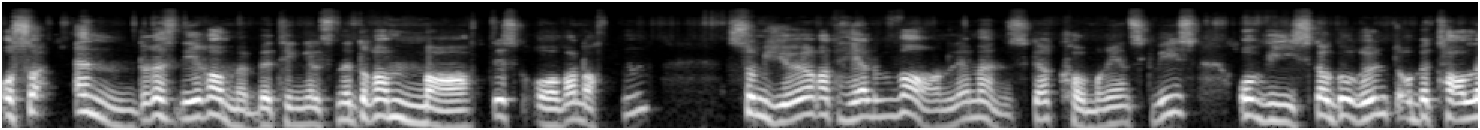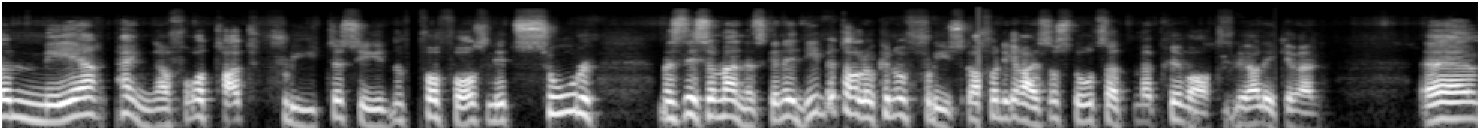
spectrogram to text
Og så endres de rammebetingelsene dramatisk over natten som gjør at helt vanlige mennesker kommer i en skvis, og vi skal gå rundt og betale mer penger for å ta et fly til Syden for å få oss litt sol. Mens disse menneskene de betaler jo ikke noe flyskatt, for de reiser stort sett med privatfly allikevel. Eh,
